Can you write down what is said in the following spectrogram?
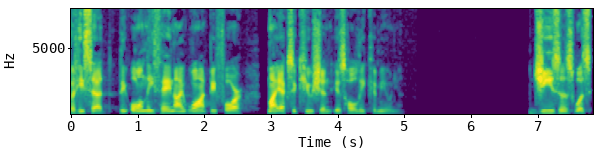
But he said, The only thing I want before my execution is Holy Communion. Jesus was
